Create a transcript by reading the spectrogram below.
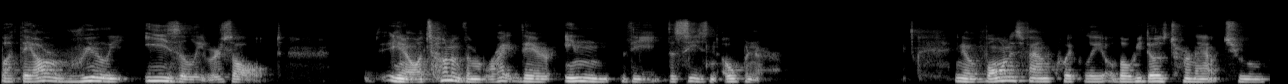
But they are really easily resolved. You know, a ton of them right there in the, the season opener. You know, Vaughn is found quickly, although he does turn out to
